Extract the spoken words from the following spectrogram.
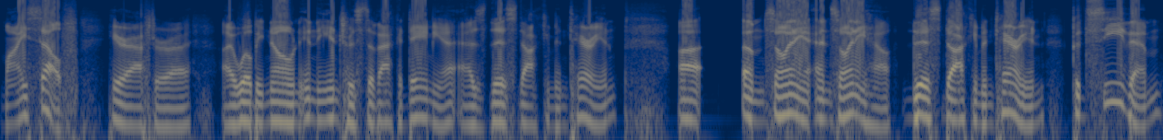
myself. Hereafter, uh, I will be known in the interests of academia as this documentarian. Uh, um, so any and so anyhow, this documentarian could see them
